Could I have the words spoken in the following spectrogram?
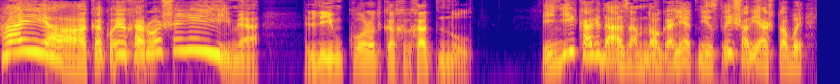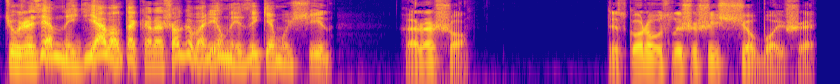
Ай-я, какое хорошее имя!» Лим коротко хохотнул. «И никогда за много лет не слышал я, чтобы чужеземный дьявол так хорошо говорил на языке мужчин». «Хорошо. Ты скоро услышишь еще больше,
